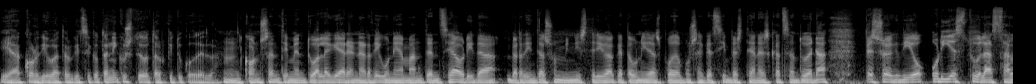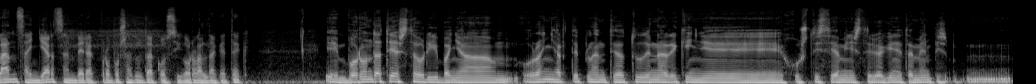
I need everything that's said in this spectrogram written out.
e, akordio bat aurkitzeko, eta nik uste dut aurkituko dela. Hmm, konsentimentu alegearen erdigunea mantentzea, hori da berdintasun ministerioak eta Unidas Podemosek ezin bestean eskatzen duena, pesoek dio hori ez duela zalantzan jartzen berak proposatutako zigorraldaketek. E, borondatea ez da hori, baina orain arte planteatu denarekin e, justizia ministerioakin eta hemen mm,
